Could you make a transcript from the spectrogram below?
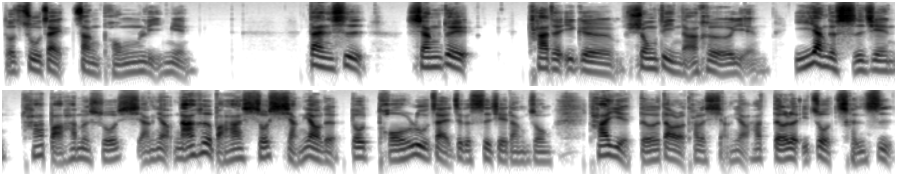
都住在帐篷里面。但是相对他的一个兄弟拿赫而言，一样的时间，他把他们所想要，拿赫把他所想要的都投入在这个世界当中，他也得到了他的想要，他得了一座城市。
